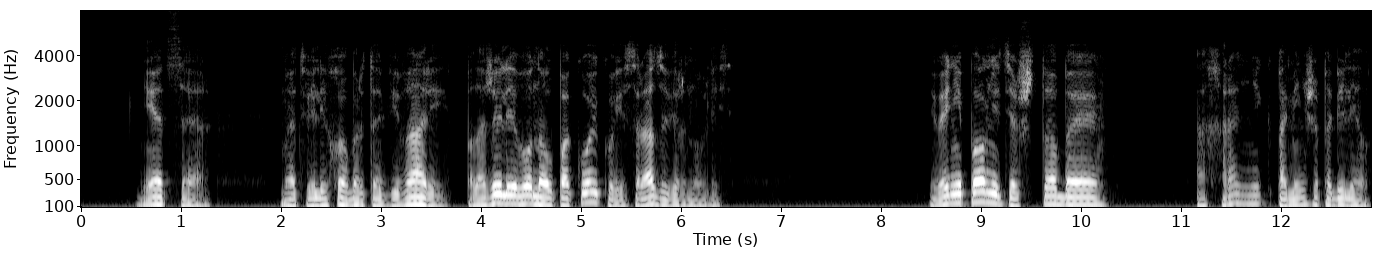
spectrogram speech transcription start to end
— Нет, сэр. Мы отвели Хобарта в Виварий, положили его на упокойку и сразу вернулись. — Вы не помните, чтобы... Охранник поменьше побелел.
